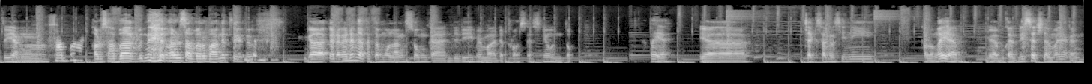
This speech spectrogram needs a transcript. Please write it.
itu yang oh, sabar. harus sabar bener harus sabar banget sih itu. Nggak kadang-kadang nggak ketemu langsung kan. Jadi memang ada prosesnya untuk apa ya ya cek sana sini kalau nggak ya ya bukan research namanya kan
